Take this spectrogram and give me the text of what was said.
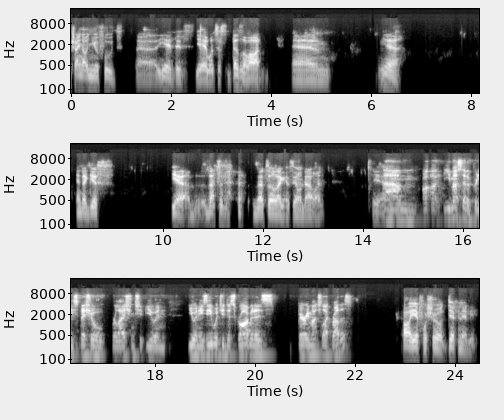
trying out new foods. Uh, yeah, there's yeah, it was just there's a lot, and yeah, and I guess yeah, that's that's all I can say on that one. Yeah. Um, I, I, you must have a pretty special relationship, you and you and Izzy. Would you describe it as very much like brothers? Oh yeah, for sure, definitely,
